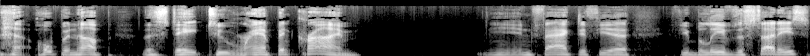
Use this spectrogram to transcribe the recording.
open up the state to rampant crime. In fact, if you if you believe the studies,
